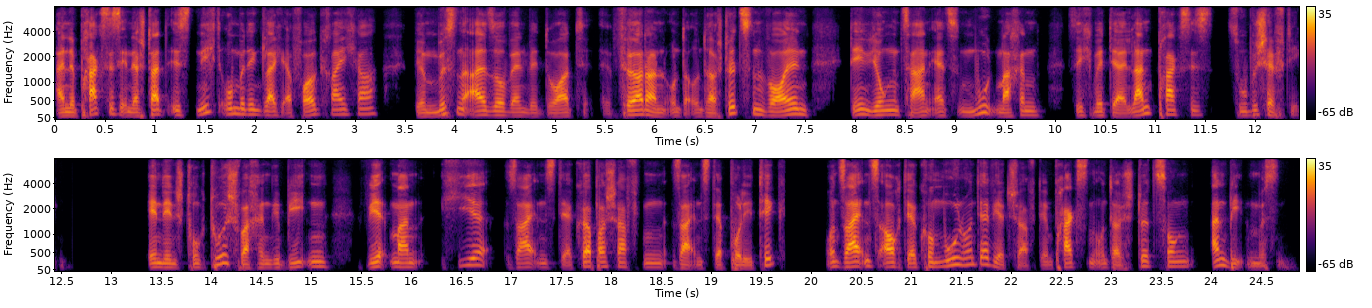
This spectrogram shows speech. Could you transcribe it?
Eine Praxis in der Stadt ist nicht unbedingt gleich erfolgreicher. Wir müssen also, wenn wir dort fördern und unterstützen wollen, den jungen Zahnärzten Mut machen, sich mit der Landpraxis zu beschäftigen. In den strukturschwachen Gebieten wird man hier seitens der Körperschaften, seitens der Politik und seitens auch der Kommunen und der Wirtschaft den Praxen Unterstützung anbieten müssen.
